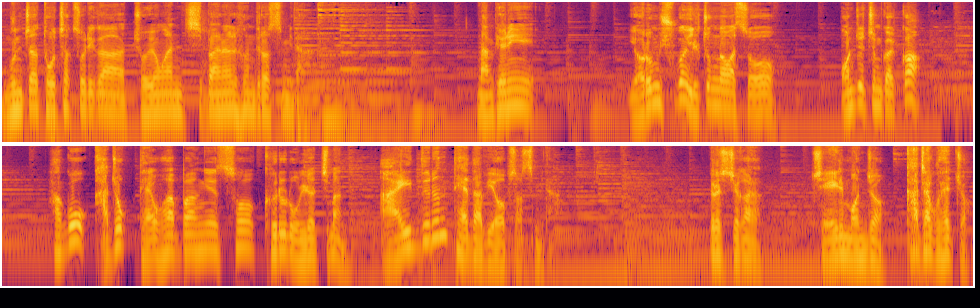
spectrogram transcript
문자 도착 소리가 조용한 집안을 흔들었습니다. 남편이 여름 휴가 일정 나왔어. 언제쯤 갈까? 하고 가족 대화방에서 글을 올렸지만 아이들은 대답이 없었습니다. 그래서 제가 제일 먼저 가자고 했죠.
